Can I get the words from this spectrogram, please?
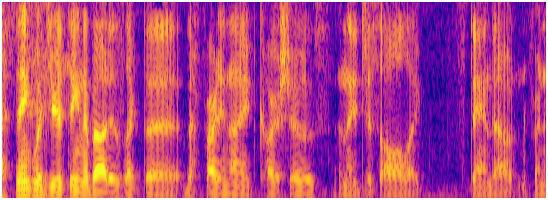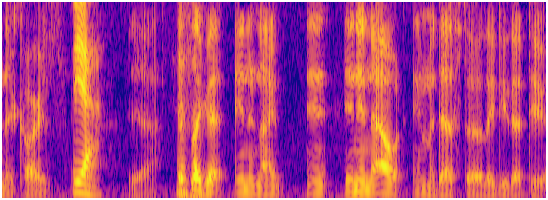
I think what you're thinking about is like the the Friday night car shows, and they just all like stand out in front of their cars. yeah. Yeah, it's like a in and out in, in and out in Modesto. They do that too.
